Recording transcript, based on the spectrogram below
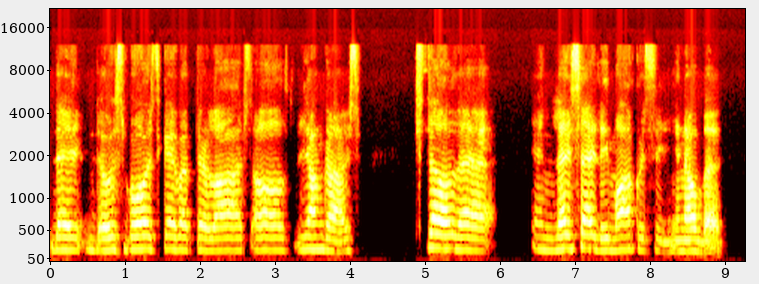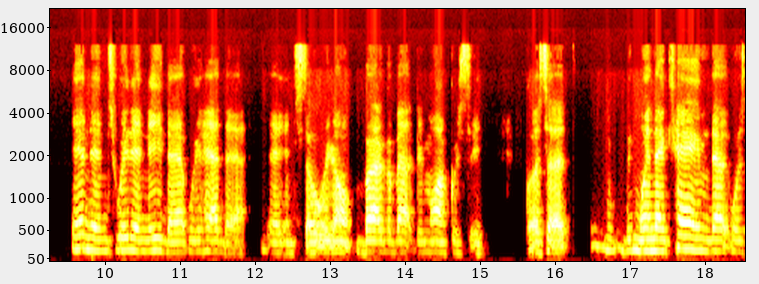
they those boys gave up their lives, all young guys, so that and they say democracy, you know, but Indians we didn't need that. We had that, and so we don't brag about democracy because that when they came, that was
